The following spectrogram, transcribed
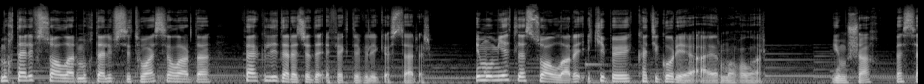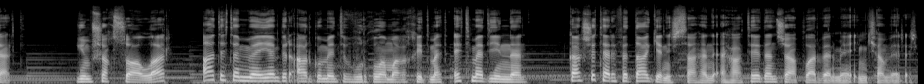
müxtəlif suallar müxtəlif situasiyalarda fərqli dərəcədə effektivlik göstərir. Ümumiyyətlə sualları iki böyük kateqoriyaya ayırmaq olar: yumşaq və sərt. Yumşaq suallar adətən müəyyən bir arqumenti vurğulamağa xidmət etmədiyindən qarşı tərəfə daha geniş sahəni əhatə edən cavablar verməyə imkan verir.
